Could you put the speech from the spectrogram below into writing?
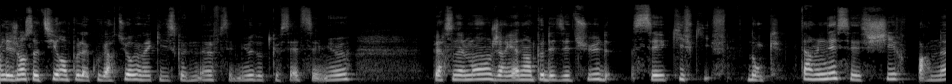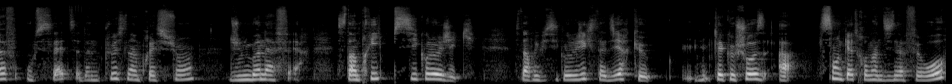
les gens se tirent un peu la couverture, il y en a qui disent que 9 c'est mieux, d'autres que 7 c'est mieux. Personnellement, j'ai regardé un peu des études, c'est kiff kiff. Donc, terminer ces chiffres par 9 ou 7, ça donne plus l'impression d'une bonne affaire. C'est un prix psychologique. C'est un prix psychologique, c'est-à-dire que quelque chose à 199 euros,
